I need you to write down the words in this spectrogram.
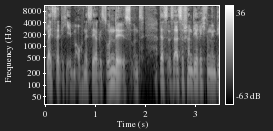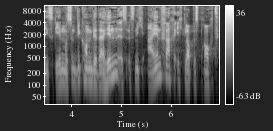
gleichzeitig eben auch eine sehr gesunde ist. Und das ist also schon die Richtung, in die es gehen muss. Und wie kommen wir dahin? Es ist nicht einfach. Ich glaube, es braucht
